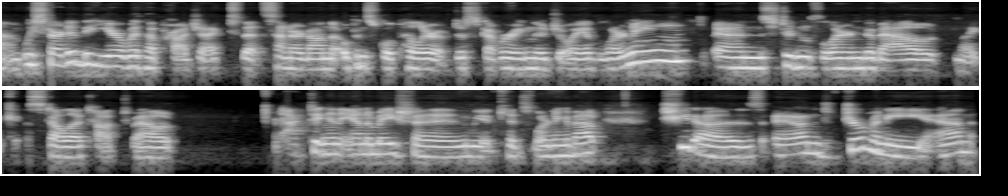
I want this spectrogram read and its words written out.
Um, we started the year with a project that centered on the open school pillar of discovering the joy of learning. And students learned about, like Stella talked about, acting and animation. We had kids learning about cheetahs and Germany and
